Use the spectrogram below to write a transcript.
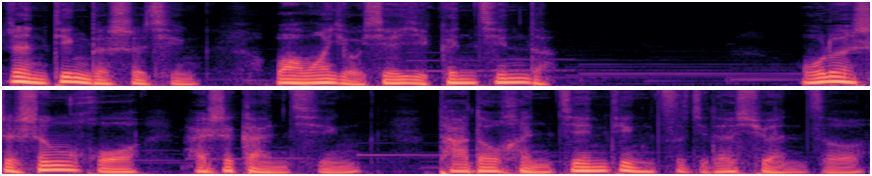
认定的事情往往有些一根筋的。无论是生活还是感情，她都很坚定自己的选择，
